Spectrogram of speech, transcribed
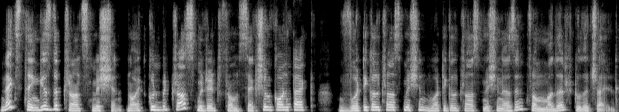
Next thing is the transmission. Now it could hmm. be transmitted from sexual contact, vertical transmission, vertical transmission as in from mother to the child,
